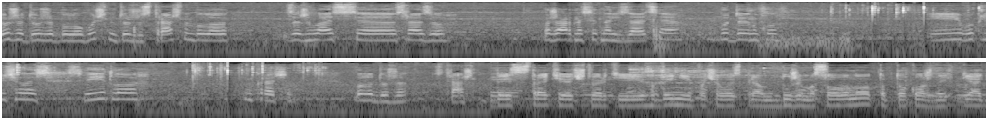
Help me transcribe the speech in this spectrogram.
Дуже дуже було гучно, дуже страшно було. Зажглась е, зразу пожарна сигналізація в будинку. І виключилось світло. Ну, коротше, було дуже страшно. Десь з 3-4 годині почалось прям дуже масовано. Тобто кожних 5,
